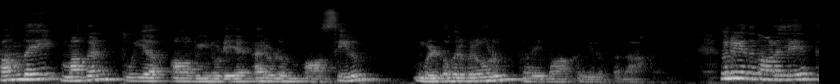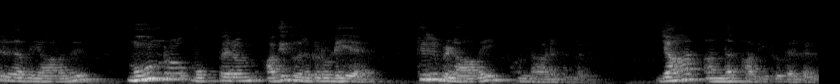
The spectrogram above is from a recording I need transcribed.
தந்தை மகன் தூய ஆவியினுடைய அருளும் ஆசீரும் உங்கள் ஒவ்வொருவரோடும் நிறைவாக இருப்பதாக. இன்றைய நாளிலே திருவையானது மூன்று முப்பெரும் அதிதுதர்களுடைய திருவிழாவை கொண்டாடுகின்றது. யார் அந்த அதிதுதர்கள்?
